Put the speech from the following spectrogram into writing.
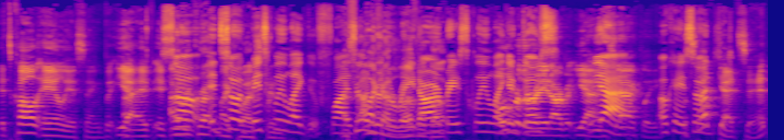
It's called aliasing, but yeah, if, if I So regret it's my so it question. basically like flies under like the leveled radar, basically like over it the radar, but yeah, yeah. exactly. Okay, so that gets it.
